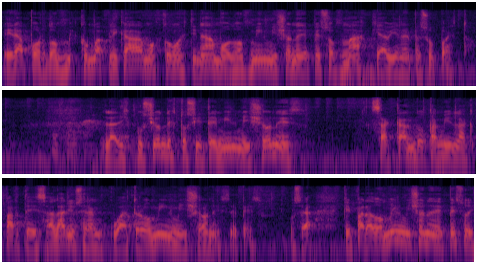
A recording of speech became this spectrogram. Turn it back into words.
era por dos, cómo aplicábamos, cómo destinábamos dos mil millones de pesos más que había en el presupuesto. La discusión de estos 7 mil millones, sacando también la parte de salarios, eran 4 mil millones de pesos. O sea, que para 2 mil millones de pesos,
